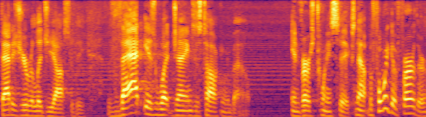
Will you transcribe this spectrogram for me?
That is your religiosity. That is what James is talking about in verse 26. Now, before we go further, you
